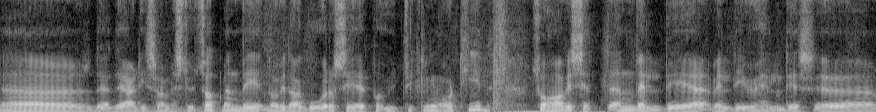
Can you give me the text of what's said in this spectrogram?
Eh, det, det, er de som er mest utsatt. Men vi, når vi da går og ser på utviklingen over tid, så har vi sett en veldig, veldig uheldig uh,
